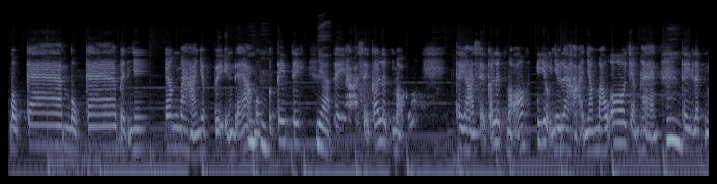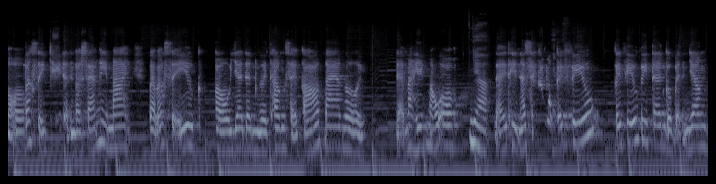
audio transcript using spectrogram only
một ca một ca bệnh nhân nhân mà họ nhập viện để họ ừ. một ừ. tim đi yeah. Dạ. thì họ sẽ có lịch mổ thì họ sẽ có lịch mổ ví dụ như là họ nhóm máu ô chẳng hạn ừ. thì lịch mổ bác sĩ chỉ định vào sáng ngày mai và bác sĩ yêu cầu gia đình người thân sẽ có ba người để mà hiến máu ô. Dạ. đấy thì nó sẽ có một cái phiếu cái phiếu ghi tên của bệnh nhân yeah.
